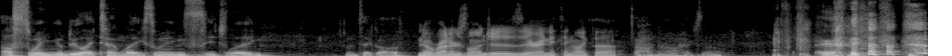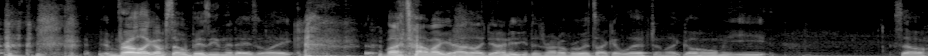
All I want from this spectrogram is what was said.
I'll swing. You'll do like ten leg swings each leg, and take off. No runners lunges or anything like that. Oh no, heck no. Bro, like I'm so busy in the day, so like by the time I get out, like, dude, I need to get this run over with so I can lift and like go home and eat. So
